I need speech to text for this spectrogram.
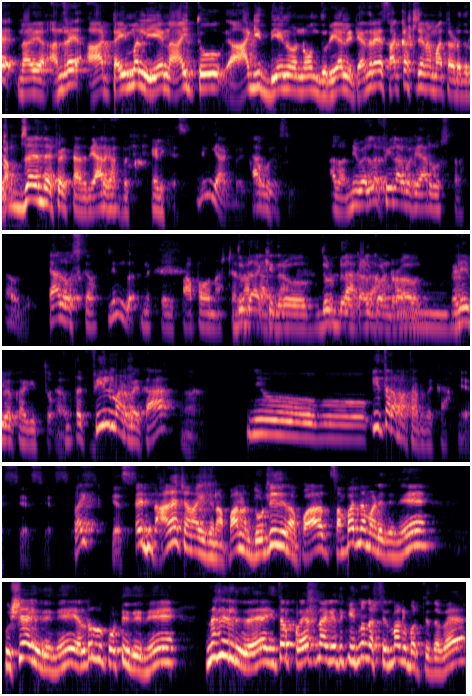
ಅಂದ್ರೆ ಆ ಟೈಮಲ್ಲಿ ಏನಾಯ್ತು ಆಗಿದ್ದೇನು ಅನ್ನೋ ಒಂದು ರಿಯಾಲಿಟಿ ಅಂದ್ರೆ ಸಾಕಷ್ಟು ಜನ ಮಾತಾಡಿದ್ರು. ಇಂದ ಎಫೆಕ್ಟ್ ಆದ್ರೆ ಯಾರಿಗಾಗಬೇಕು? ಹೇಳಿ. ನಿಮ್ಗೆ ಆಗ್ಬೇಕು ಆಬ್ವಿಯಸ್ಲಿ ಅಲ್ವಾ ನೀವೆಲ್ಲ ಫೀಲ್ ಆಗ್ಬೇಕು ಯಾರಿಗೋಸ್ಕರ? ಹೌದು. ಯಾರಿಗೋಸ್ಕರ? ನಿಮ್ಗೆ. ಈ ಪಾಪವನ್ನ ಅಷ್ಟೇ ದುಡ್ಡು ಹಾಕಿದ್ರು ದುಡ್ಡು ಕಳ್ಕೊಂಡ್ರು ಬೆಳಿಬೇಕಾಗಿತ್ತು. ಅಂತ ಫೀಲ್ ಮಾಡ್ಬೇಕಾ? ನೀವು ಈ ತರ ಮಾತಾಡ್ಬೇಕಾ? Yes yes yes right yes ನಾನೇ ಚೆನ್ನಾಗಿದ್ದೀನಪ್ಪ ನಾನು ದುಡ್ಡಿದ್ದೀನಪ್ಪ ಸಂಪಾದನೆ ಮಾಡಿದ್ದೀನಿ ಖುಷಿಯಾಗಿದ್ದೀನಿ ಎಲ್ರಿಗೂ ಕೊಟ್ಟಿದ್ದೀನಿ ಇನ್ನೊಂದು ಹೇಳಿದೆ ಈ ಥರ ಪ್ರಯತ್ನ ಆಗಿದ್ದಕ್ಕೆ ಇನ್ನೊಂದಷ್ಟು ಸಿನಿಮಾಗಳು ಬರ್ತಿದ್ದಾವೆ.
